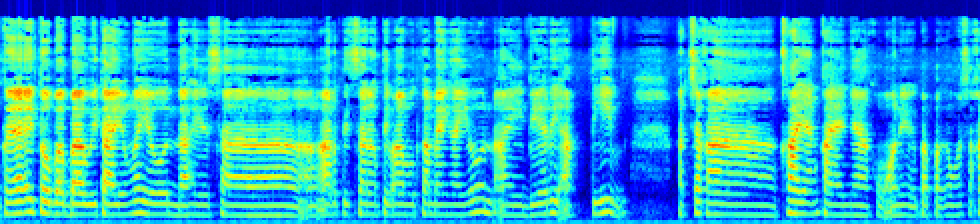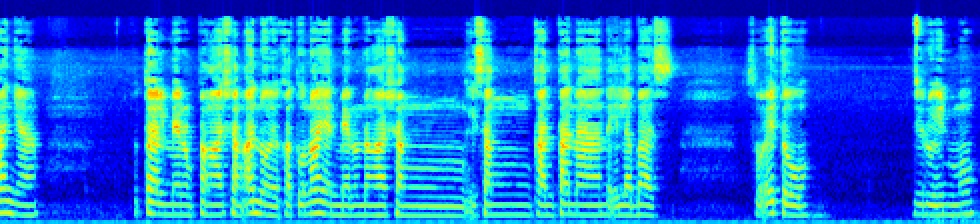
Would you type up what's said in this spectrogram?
Kaya ito, babawi tayo ngayon dahil sa ang artista ng Team Amot Kamay ngayon ay very active. At saka kayang-kaya niya kung ano yung ipapagawa sa kanya. Total, meron pa nga siyang ano, katunayan, meron na nga siyang isang kanta na nailabas. So ito, biruin mo.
